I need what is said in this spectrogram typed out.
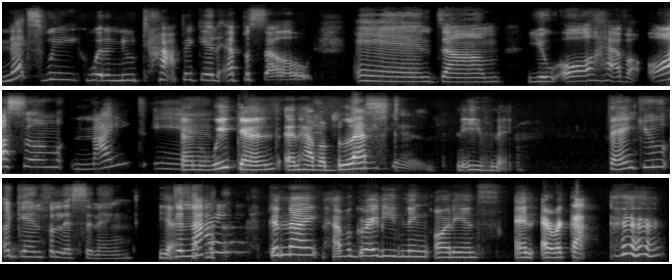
next week with a new topic and episode. And um, you all have an awesome night and, and weekend, and have and a blessed weekend. evening. Thank you again for listening. Yes. Good night. good night. Have a great evening, audience, and Erica.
